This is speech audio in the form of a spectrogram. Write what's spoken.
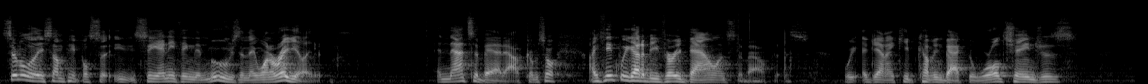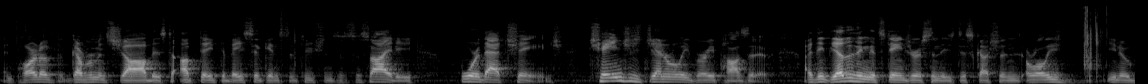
Similarly, some people see see anything that moves and they want to regulate it and that's a bad outcome. So I think we got to be very balanced about this. We, again, I keep coming back. The world changes, and part of the government's job is to update the basic institutions of society for that change. Change is generally very positive. I think the other thing that's dangerous in these discussions are all these, you know,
